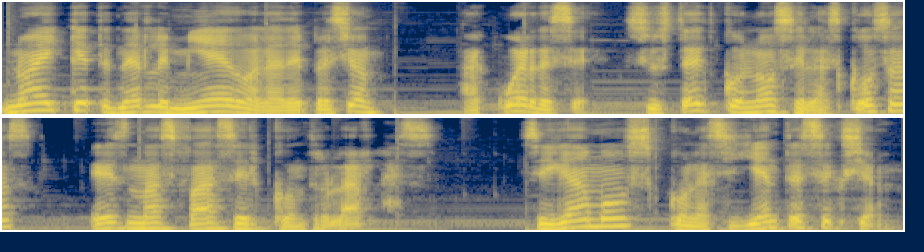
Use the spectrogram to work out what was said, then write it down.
no hay que tenerle miedo a la depresión. Acuérdese, si usted conoce las cosas, es más fácil controlarlas. Sigamos con la siguiente sección.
